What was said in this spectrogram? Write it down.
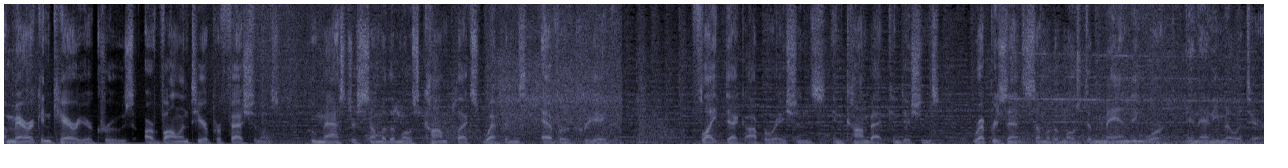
American carrier crews are volunteer professionals who master some of the most complex weapons ever created. Flight deck operations in combat conditions represent some of the most demanding work in any military.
